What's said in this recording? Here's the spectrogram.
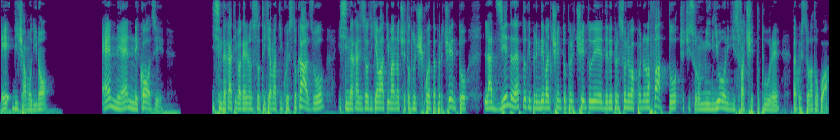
e diciamo di no. NN cose. I sindacati magari non sono stati chiamati in questo caso? I sindacati sono stati chiamati ma hanno accettato un 50%? L'azienda ha detto che prendeva il 100% de- delle persone ma poi non l'ha fatto? Cioè ci sono milioni di sfaccettature da questo lato qua.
